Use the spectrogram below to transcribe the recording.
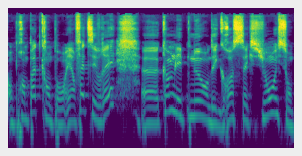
on prend pas de crampons. Et en fait c'est vrai euh, comme les pneus ont des grosses sections ils sont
